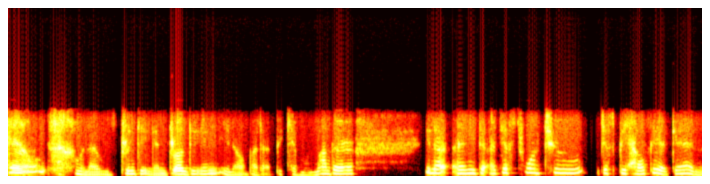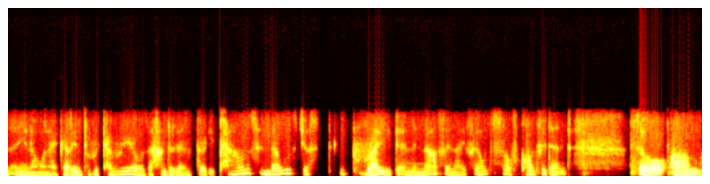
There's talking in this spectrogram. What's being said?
pounds when I was drinking and drugging, you know, but I became a mother, you know, and I just want to just be healthy again. You know, when I got into recovery, I was 130 pounds, and that was just great and enough, and I felt self confident. So, um,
